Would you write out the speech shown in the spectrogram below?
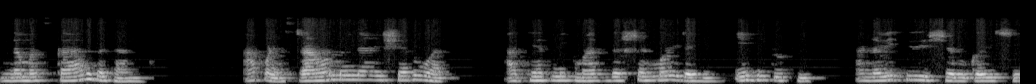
નમસ્કાર બધાને. આપણે શ્રાવણ મહિનાની શરૂઆત આધ્યાત્મિક માર્ગદર્શન મળી રહે એ હેતુથી આ નવી સિરીઝ શરૂ કરી છે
